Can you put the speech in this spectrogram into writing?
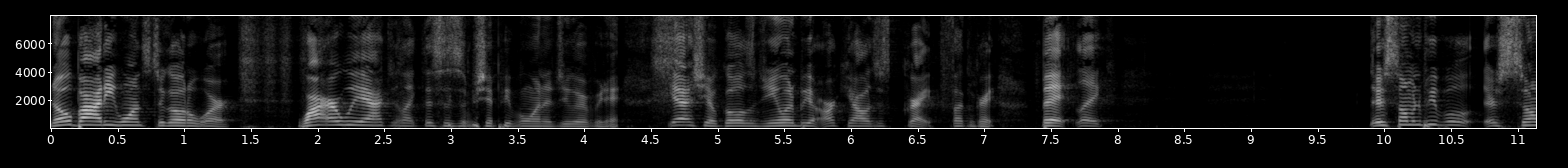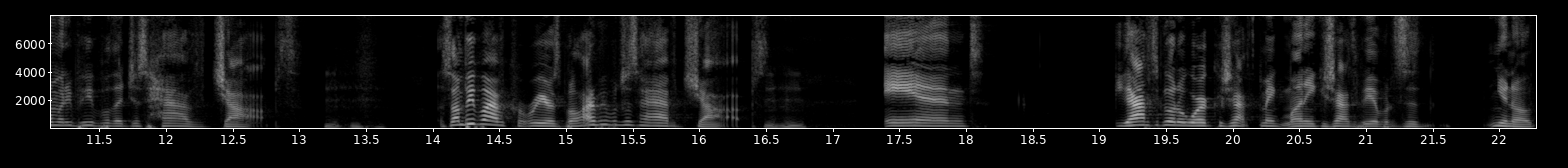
Nobody wants to go to work. Why are we acting like this is some shit people want to do every day? Yes, you have goals and you want to be an archaeologist. Great, fucking great. But like, there's so many people. There's so many people that just have jobs. Mm-hmm. Some people have careers, but a lot of people just have jobs. Mm-hmm. And you have to go to work because you have to make money because you have to be able to, you know,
